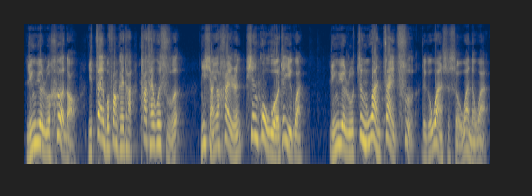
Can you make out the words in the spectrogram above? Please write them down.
林月如喝道。你再不放开他，他才会死。你想要害人，先过我这一关。林月如正腕再刺，这个腕是手腕的腕。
